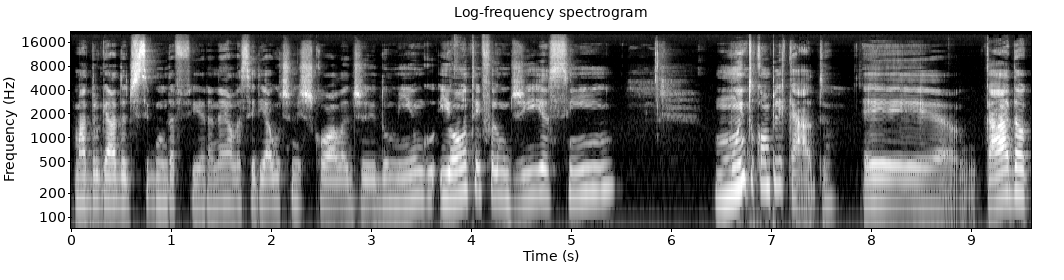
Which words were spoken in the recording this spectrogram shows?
madrugada de segunda-feira, né? Ela seria a última escola de domingo e ontem foi um dia assim muito complicado. É, cada,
